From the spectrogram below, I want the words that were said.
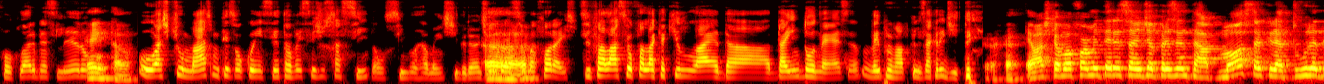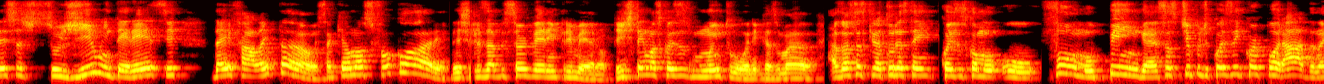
Folclore brasileiro. Então. Eu acho que o máximo que eles vão conhecer talvez seja o Saci. É um símbolo realmente grande no Aham. Brasil, mas fora isso. Se falar, se eu falar que aquilo lá é da, da Indonésia, bem provável que eles acreditem. Eu acho que é uma forma interessante de apresentar. Mostra a criatura, deixa surgir o interesse, daí fala, então, isso aqui é o nosso folclore. Deixa eles absorverem primeiro. A gente tem umas coisas muito únicas. Uma... As nossas criaturas têm coisas como o fumo, o pinga, esses tipos de coisa incorporado na,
